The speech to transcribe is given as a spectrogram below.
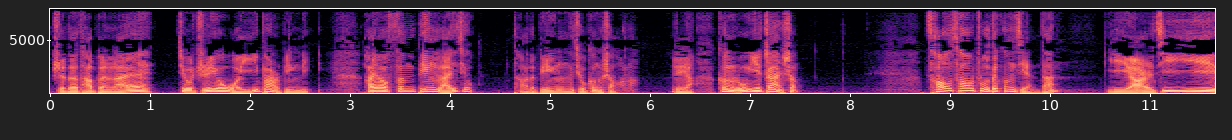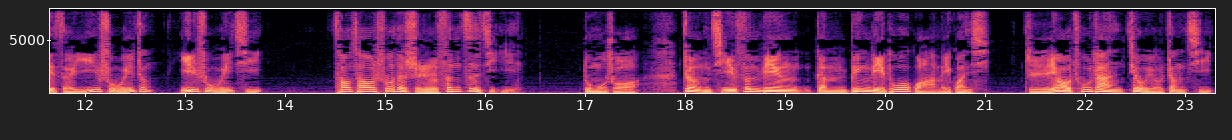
使得他本来就只有我一半兵力，还要分兵来救，他的兵就更少了，这样更容易战胜。曹操住的更简单，以二击一，则一数为正，一数为奇。曹操说的是分自己，杜牧说正奇分兵跟兵力多寡没关系。只要出战，就有正旗。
